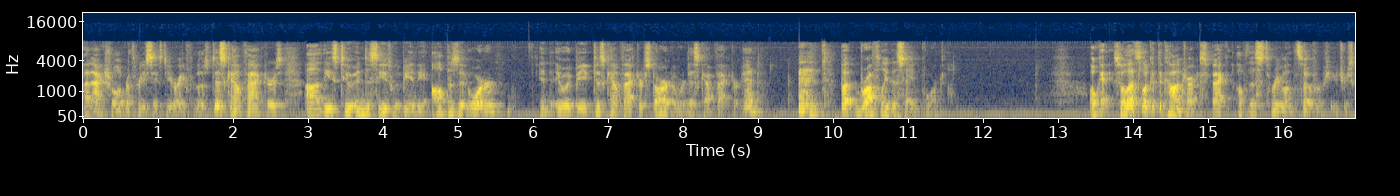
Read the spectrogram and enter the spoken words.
an actual over 360 rate from those discount factors. Uh, these two indices would be in the opposite order, and it would be discount factor start over discount factor end, but roughly the same formula. Okay, so let's look at the contract spec of this three-month SOFR futures.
